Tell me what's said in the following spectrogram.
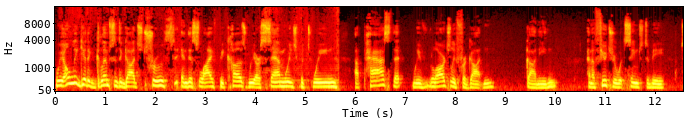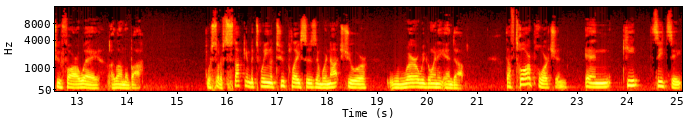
We only get a glimpse into God's truth in this life because we are sandwiched between a past that we've largely forgotten, Gan Eden, and a future which seems to be too far away, Olam Haba. We're sort of stuck in between the two places and we're not sure where are we going to end up. The Torah portion in Ki Teitzei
